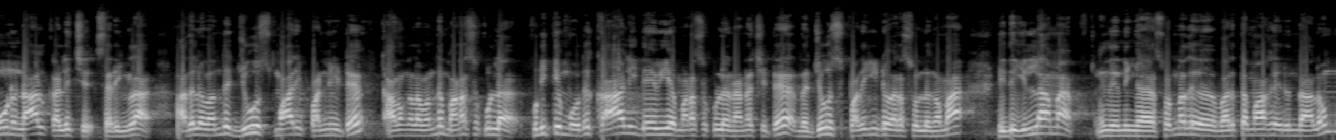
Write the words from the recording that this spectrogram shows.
மூணு நாள் கழிச்சு சரிங்களா? அதில் வந்து ஜூஸ் மாதிரி பண்ணிட்டு அவங்கள வந்து மனசுக்குள்ளே குடிக்கும் போது காளி தேவியை மனசுக்குள்ளே நினச்சிட்டு அந்த ஜூஸ் பதுக்கிட்டு வர சொல்லுங்கம்மா. இது இல்லாமல் இது நீங்கள் சொன்னது வருத்தமாக இருந்தாலும்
